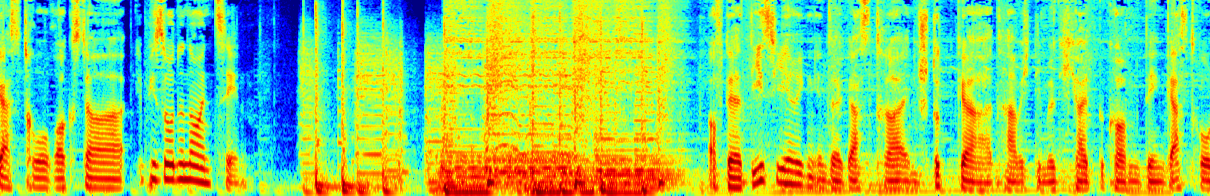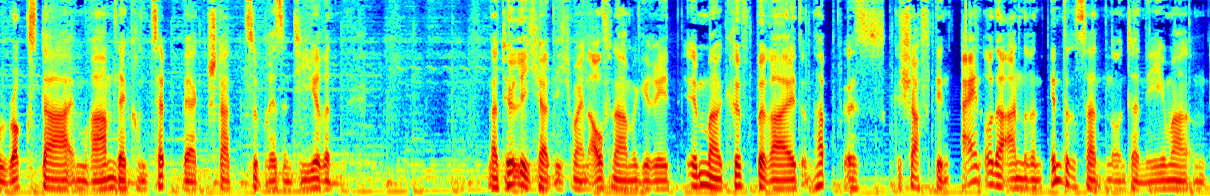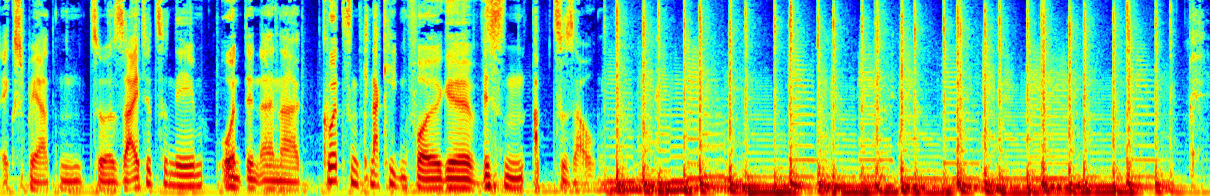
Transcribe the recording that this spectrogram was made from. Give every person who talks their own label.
Speaker 1: Gastro Rockstar Episode 19. Auf der diesjährigen Intergastra in Stuttgart habe ich die Möglichkeit bekommen, den Gastro Rockstar im Rahmen der Konzeptwerkstatt zu präsentieren. Natürlich hatte ich mein Aufnahmegerät immer griffbereit und habe es geschafft, den ein oder anderen interessanten Unternehmer und Experten zur Seite zu nehmen und in einer kurzen, knackigen Folge Wissen abzusaugen.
